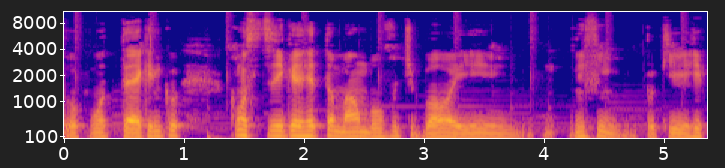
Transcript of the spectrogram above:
ou com o técnico, consiga retomar um bom futebol aí. Enfim, porque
